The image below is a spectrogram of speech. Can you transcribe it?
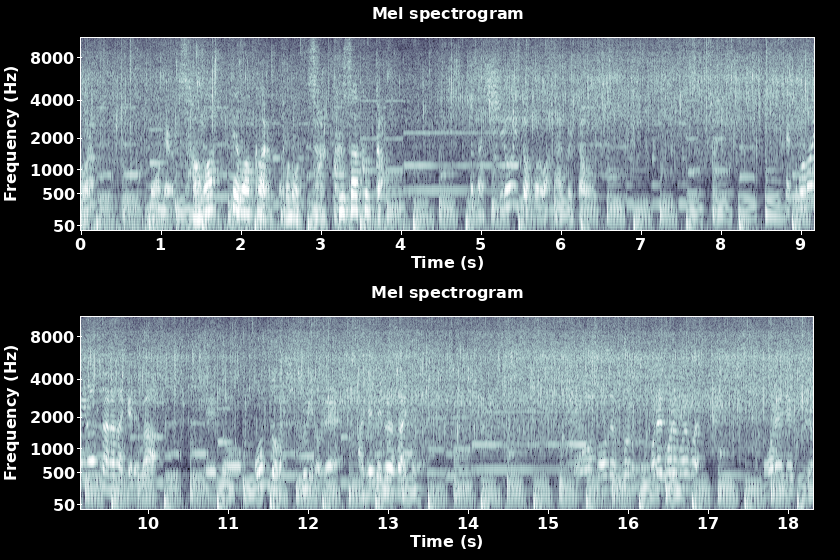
ほらもうね触ってわかるこのザクザク感。ちょっと、白いところはなくした方がいい。でこの色にならなければえっ、ー、と温度が低いので揚げてくださいこれ。そうです。これこれこれこれこれですよ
